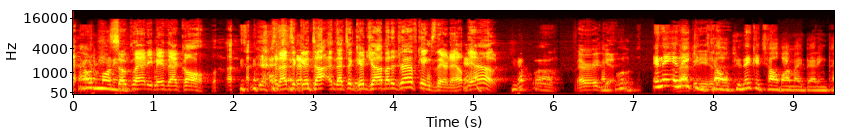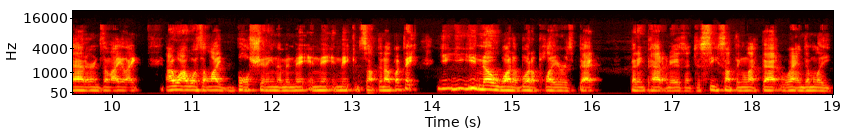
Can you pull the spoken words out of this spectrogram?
Pound money. so glad he made that call. that's a good do- that's a good job out of DraftKings there to help you out. Wow. Very good. Absolutely. And they I'm and they can tell that. too. They could tell by my betting patterns and like like I, I wasn't like bullshitting them and, ma- and, ma- and making something up. But they you, you know what a what a player's bet betting pattern is, and to see something like that randomly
